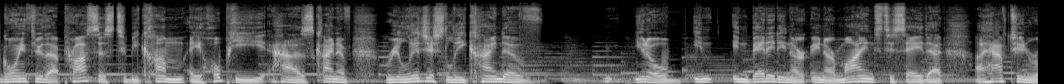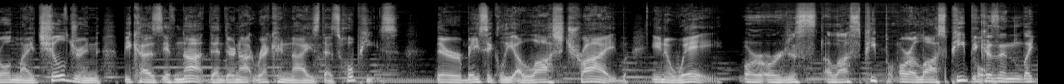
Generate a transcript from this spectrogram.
going through that process to become a Hopi has kind of religiously kind of you know in, embedded in our in our minds to say that I have to enroll my children because if not then they're not recognized as Hopis. They're basically a lost tribe in a way Or, or just a lost people. or a lost people because then, like,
